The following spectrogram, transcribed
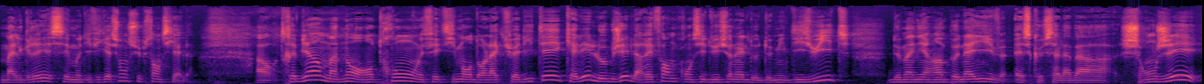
malgré ces modifications substantielles. Alors très bien, maintenant entrons effectivement dans l'actualité. Quel est l'objet de la réforme constitutionnelle de 2018 De manière un peu naïve, est-ce que ça va changer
